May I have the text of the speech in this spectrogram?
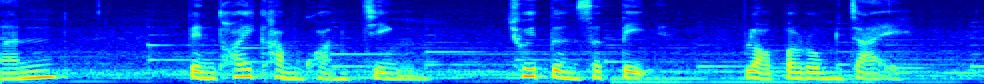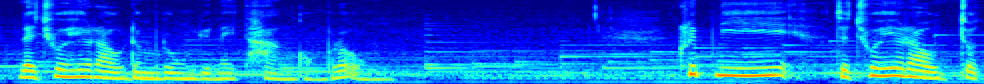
นั้น เป็นถ้อยคำความจริง ช่วยเตือนสติ ปลอบประโลมใจ และช่วยให้เราดำรงอยู่ในทางของพระองค์ คลิปนี้จะช่วยให้เราจด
